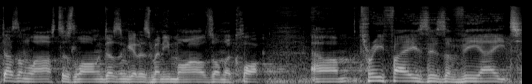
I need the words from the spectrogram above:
doesn't last as long, doesn't get as many miles on the clock. Um, three phase is a V8.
